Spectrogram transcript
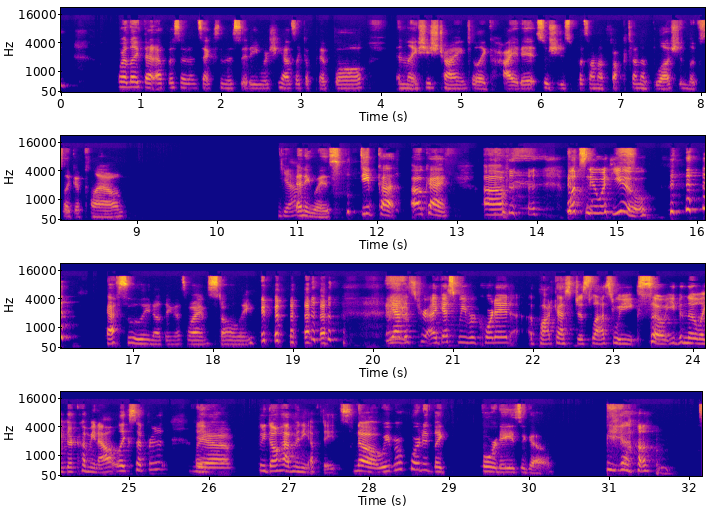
or like that episode in Sex in the City where she has like a pit bull and like she's trying to like hide it, so she just puts on a fuck ton of blush and looks like a clown. yeah Anyways, deep cut. Okay. Um what's new with you absolutely nothing. That's why I'm stalling. yeah that's true i guess we recorded a podcast just last week so even though like they're coming out like separate Like- yeah. We don't have many updates No, we recorded like four days ago. yeah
